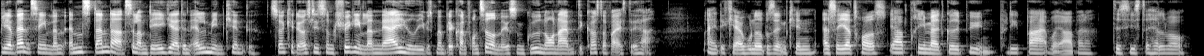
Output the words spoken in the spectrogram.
bliver vant til en eller anden standard, selvom det ikke er den almen kendte, så kan det også ligesom trigge en eller anden nærhed i, hvis man bliver konfronteret med sådan, gud, nå nej, men det koster faktisk det her. Nej, det kan jeg 100% kende. Altså, jeg tror også, jeg har primært gået i byen på de bar, hvor jeg arbejder det sidste halve år.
